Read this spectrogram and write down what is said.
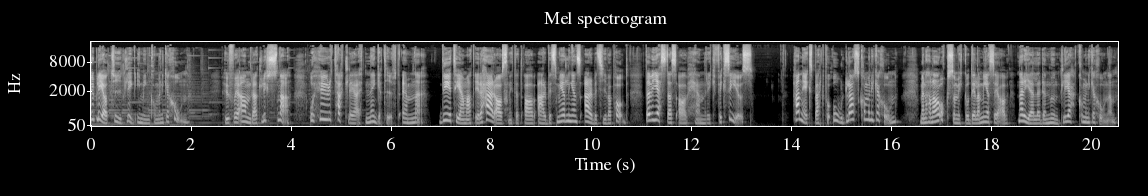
Hur blir jag tydlig i min kommunikation? Hur får jag andra att lyssna? Och hur tacklar jag ett negativt ämne? Det är temat i det här avsnittet av Arbetsförmedlingens arbetsgivarpodd, där vi gästas av Henrik Fexeus. Han är expert på ordlös kommunikation, men han har också mycket att dela med sig av när det gäller den muntliga kommunikationen.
